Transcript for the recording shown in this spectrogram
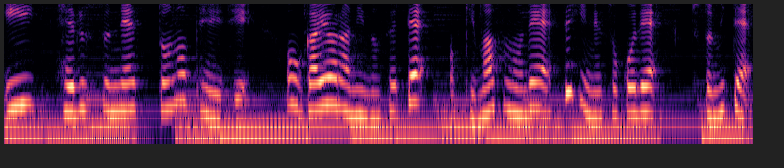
eHealthNet のページを概要欄に載せておきますので是非ねそこでちょっと見て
